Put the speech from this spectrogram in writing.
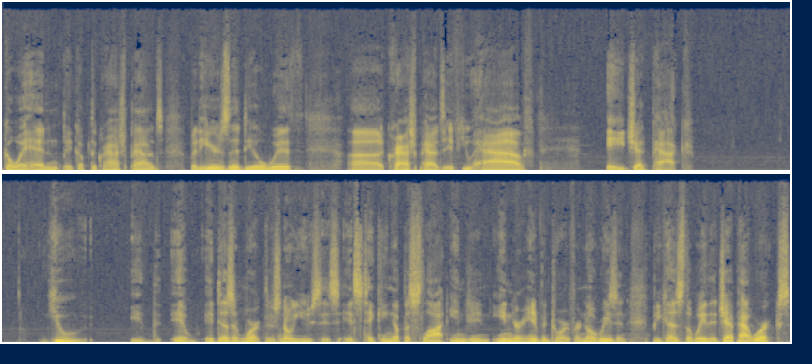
go ahead and pick up the crash pads. But here's the deal with uh, crash pads if you have a jetpack. You it, it, it doesn't work. There's no use. It's it's taking up a slot in in your inventory for no reason because the way the jetpack works,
